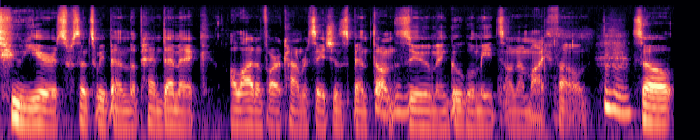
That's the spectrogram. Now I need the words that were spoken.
two years since we've been in the pandemic, a lot of our conversations been on Zoom and Google Meets on my phone. So,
